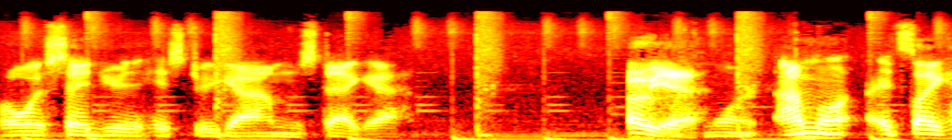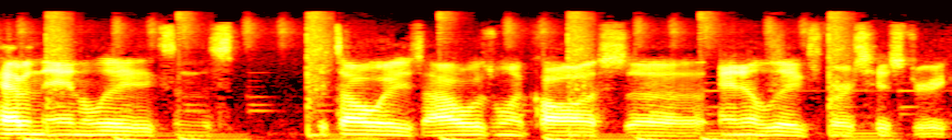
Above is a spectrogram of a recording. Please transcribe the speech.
Always said you're the history guy. I'm the stat guy. Oh yeah. I'm. It's like having the analytics and the it's always I always want to call us uh, analytics versus history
